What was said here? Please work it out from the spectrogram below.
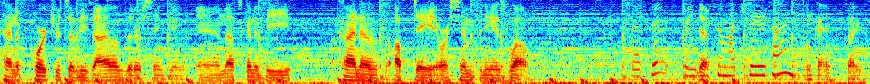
kind of portraits of these islands that are sinking, and that's going to be a kind of update or symphony as well. That's it. Thank yeah. you so much for your time. Okay, thanks.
